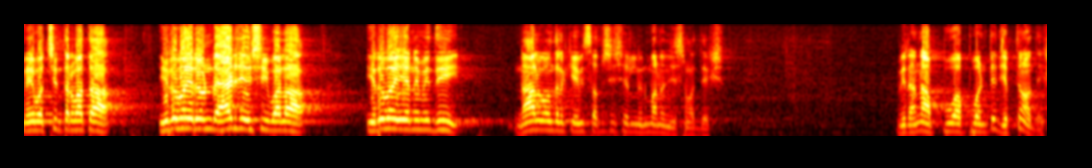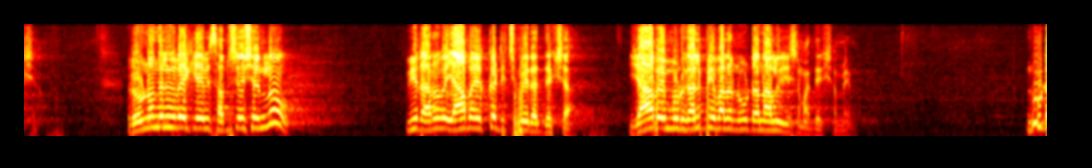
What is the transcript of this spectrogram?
మేము వచ్చిన తర్వాత ఇరవై రెండు యాడ్ చేసి ఇవాళ ఇరవై ఎనిమిది నాలుగు వందల కేవీ సబ్స్టేషన్లు నిర్మాణం చేసినాం అధ్యక్ష. వీరన్న అప్పు అప్పు అంటే చెప్తున్నాం అధ్యక్ష. రెండు వందల ఇరవై కేవీ సబ్స్టేషన్లు వీరు అరవై యాభై ఒక్కటి ఇచ్చిపోయారు అధ్యక్ష. యాభై మూడు కలిపి ఇవాళ నూట నాలుగు చేసినాం అధ్యక్ష మేము. నూట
